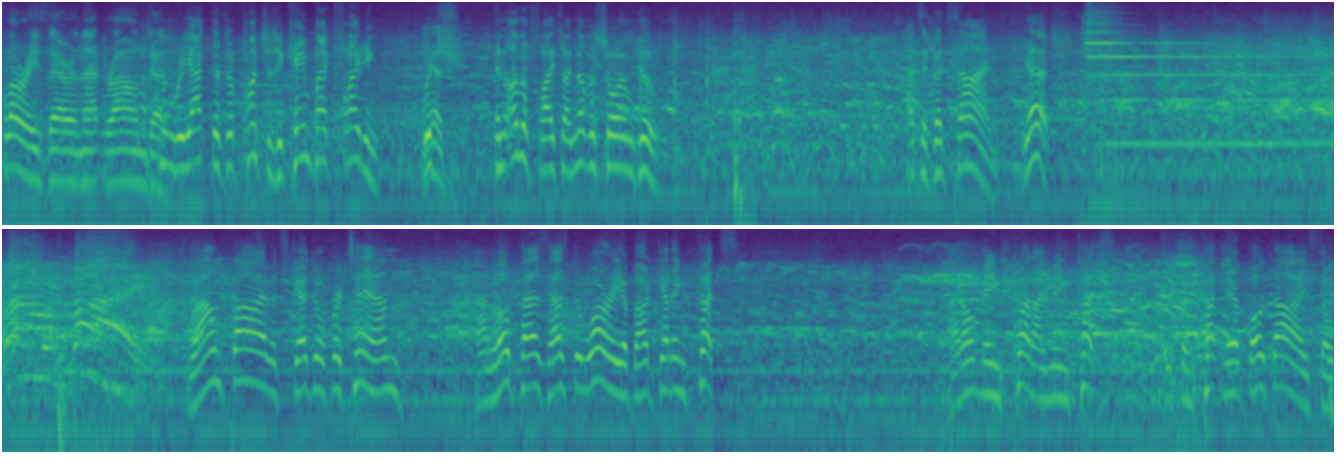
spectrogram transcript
flurries there in that round. uh, reacted to punches. He came back fighting, which Yes. in other fights I never saw him do. that's a good sign. Yes. Round five. Round five, it's scheduled for 10. And Lopez has to worry about getting cuts. I don't mean cut, I mean cuts. He's been cut near both eyes so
